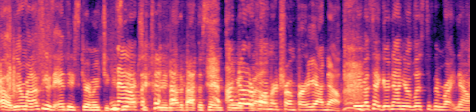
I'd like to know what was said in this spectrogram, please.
Oh, never mind. I was thinking it was Anthony Scaramucci because No. he actually tweeted out about the same thing. as Another well. former Trumper. Yeah, no. So let's say go down your list of them right now.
